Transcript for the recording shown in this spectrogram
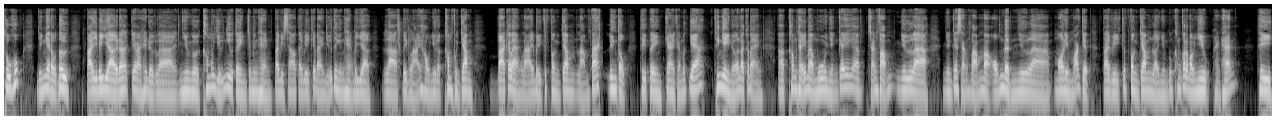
thu hút những nhà đầu tư. Tại vì bây giờ đó các bạn thấy được là nhiều người không có giữ nhiều tiền trong ngân hàng. Tại vì sao? Tại vì các bạn giữ tiền ngân hàng bây giờ là tiền lãi hầu như là không phần trăm và các bạn lại bị cái phần trăm lạm phát liên tục thì tiền càng càng mất giá. Thứ nhì nữa là các bạn à, không thể mà mua những cái à, sản phẩm như là những cái sản phẩm mà ổn định như là money market. Tại vì cái phần trăm lợi nhuận cũng không có là bao nhiêu hàng tháng. Thì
